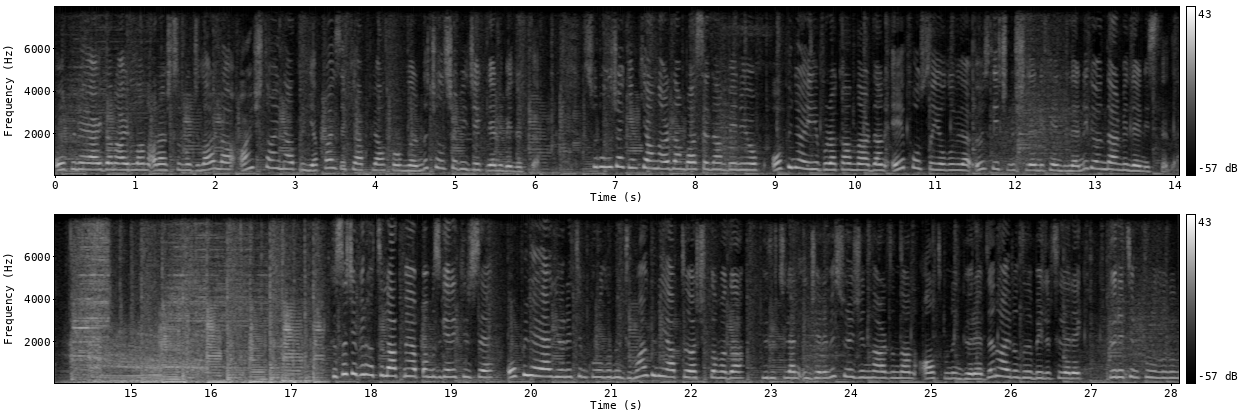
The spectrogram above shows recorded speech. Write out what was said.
OpenAI'dan ayrılan araştırmacılarla Einstein adlı yapay zeka platformlarında çalışabileceklerini belirtti. Sunulacak imkanlardan bahseden Benioff, OpenAI'yi bırakanlardan e-posta yoluyla özgeçmişlerini kendilerine göndermelerini istedi. Kısaca bir hatırlatma yapmamız gerekirse, OpenAI Yönetim Kurulu'nun Cuma günü yaptığı açıklamada yürütülen inceleme sürecinin ardından Altman'ın görevden ayrıldığı belirtilerek Yönetim Kurulu'nun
